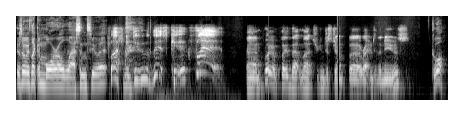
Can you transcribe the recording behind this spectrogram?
There's always like a moral lesson to it. watch me do this kick flip. Um, we haven't played that much. We can just jump uh, right into the news. Cool.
